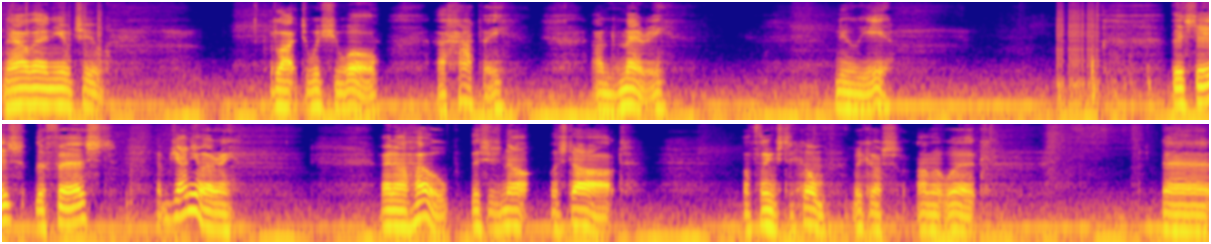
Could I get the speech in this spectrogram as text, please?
Now then, YouTube, I'd like to wish you all a happy and merry new year. This is the 1st of January, and I hope this is not the start of things to come because I'm at work. Uh,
